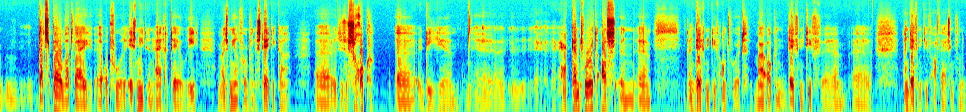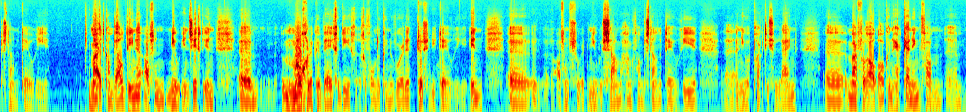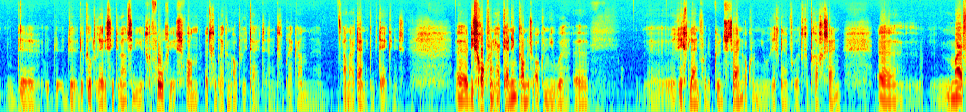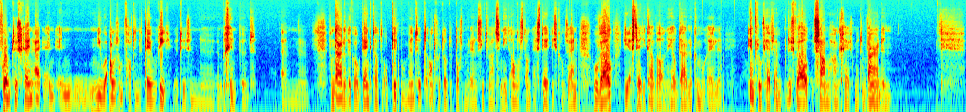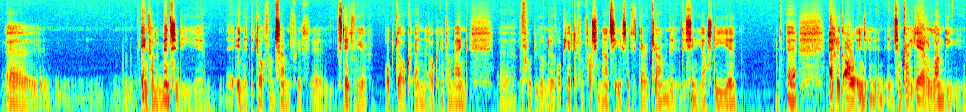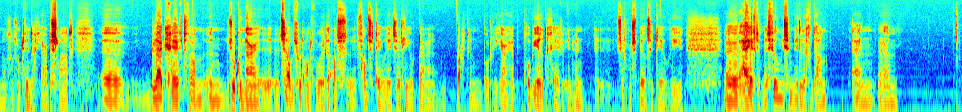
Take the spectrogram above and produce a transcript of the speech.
dat spel wat wij uh, opvoeren is niet een eigen theorie, maar is meer een vorm van esthetica. het is een schok die herkend wordt als een, een definitief antwoord, maar ook een, definitief, een definitieve afwijzing van de bestaande theorieën. Maar het kan wel dienen als een nieuw inzicht in uh, mogelijke wegen die gevonden kunnen worden tussen die theorieën in. Uh, als een soort nieuwe samenhang van bestaande theorieën. Uh, een nieuwe praktische lijn. Uh, maar vooral ook een herkenning van ehm, de, de, de culturele situatie die het gevolg is van het gebrek aan autoriteit en het gebrek aan, aan uiteindelijke betekenis. die schok van herkenning kan dus ook een nieuwe uh, richtlijn voor de kunst zijn, ook een nieuwe richtlijn voor het gedrag zijn. Uh, maar vormt dus geen een, nieuwe allesomvattende theorie. Het is een, uh, een beginpunt. En vandaar dat ik ook denk dat op dit moment het antwoord op de postmoderne situatie niet anders dan esthetisch kan zijn. Hoewel die esthetica wel een heel duidelijke morele invloed heeft en dus wel samenhang geeft met waarden. Uh, een van de mensen die uh, in het betoog van Simon Frith uh, steeds weer opdook. En ook een van mijn uh, voortdurende objecten van fascinatie is, dat is Derek Jarman, de, de cineast, die eigenlijk al in, in, in zijn carrière lang, die zo'n twintig jaar beslaat, blijk geeft van een zoeken naar hetzelfde soort antwoorden als Franse theoretische als Lyotard En Baudrillard hebben proberen te geven in hun uh, zeg maar speelse theorieën. Uh, hij heeft het met filmische middelen gedaan. En um,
